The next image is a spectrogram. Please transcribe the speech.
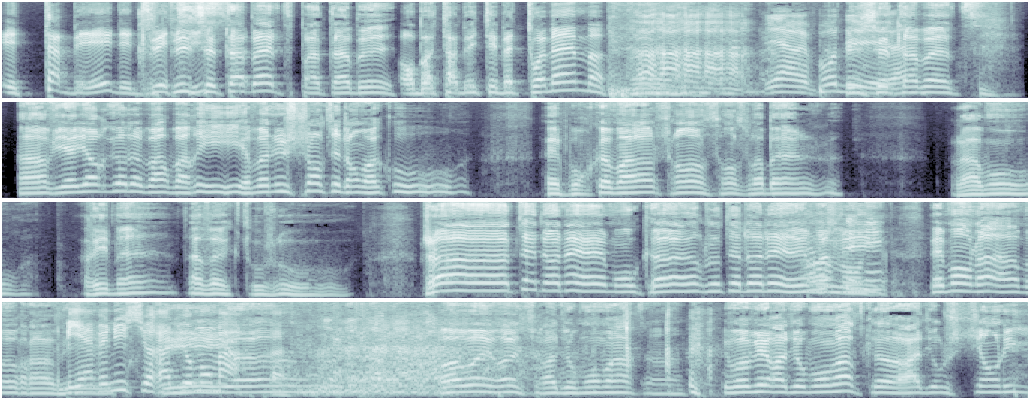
et Tabé, des Pils duettistes. ta bête, pas ta bête. Oh bah Tabé, t'es bête toi-même. Bien répondu. Pils c'est hein. ta bête. Un vieil orgue de barbarie est venu chanter dans ma cour. Et pour que ma chanson soit belle, l'amour rimait avec toujours. Je t'ai donné mon cœur, je t'ai donné Ah, ma je vie et mon âme ravie. Bienvenue sur Radio Montmartre. euh, Ah ouais, ouais, sur Radio Montmartre. hein. Il vaut mieux Radio Montmartre que Radio Chianli.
